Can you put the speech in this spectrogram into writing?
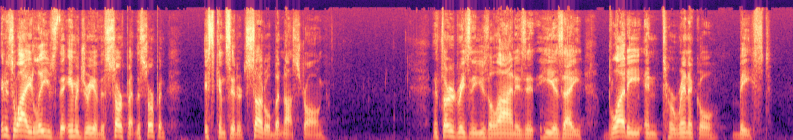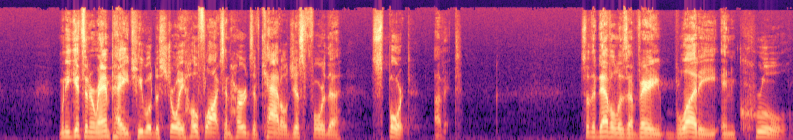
And it's why he leaves the imagery of the serpent. The serpent is considered subtle but not strong. The third reason he used the lion is that he is a bloody and tyrannical beast. When he gets in a rampage, he will destroy whole flocks and herds of cattle just for the sport of it. So the devil is a very bloody and cruel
